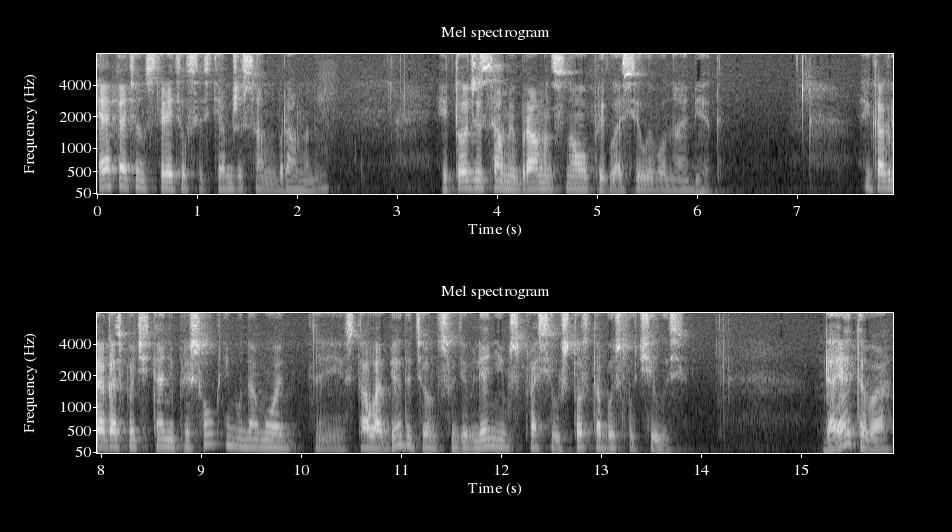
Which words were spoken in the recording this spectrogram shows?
И опять он встретился с тем же самым Браманом. И тот же самый Браман снова пригласил его на обед. И когда Господь Читани пришел к нему домой и стал обедать, он с удивлением спросил, что с тобой случилось? До этого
